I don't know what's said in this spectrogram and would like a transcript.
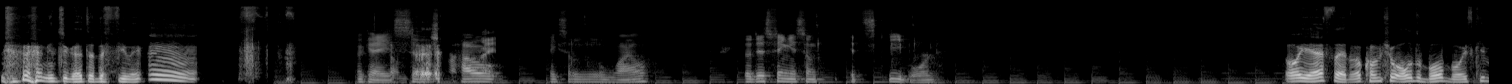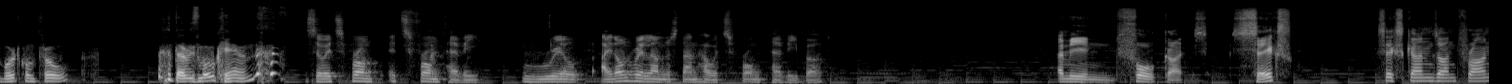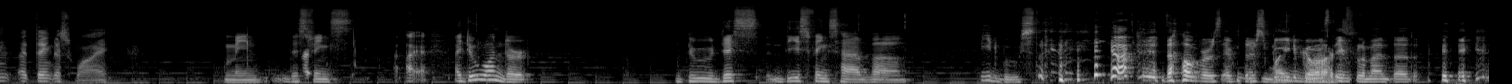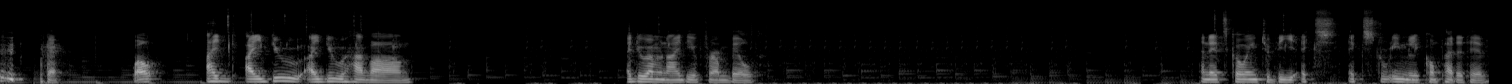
I need to go to the feeling. Mm. Okay, so how right. takes a little while. So this thing is on its keyboard. Oh yeah, Flat. Welcome to Old Ball Boys keyboard control. There is no can. So it's front it's front heavy. Real I don't really understand how it's front heavy, but I mean, four guns, six, six guns on front. I think that's why. I mean this thing's I I do wonder do this these things have uh, speed boost? the hovers if there's Oh speed boost God. implemented. okay. Well, I I do I do have um I do have an idea for a build. And it's going to be ex extremely competitive.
